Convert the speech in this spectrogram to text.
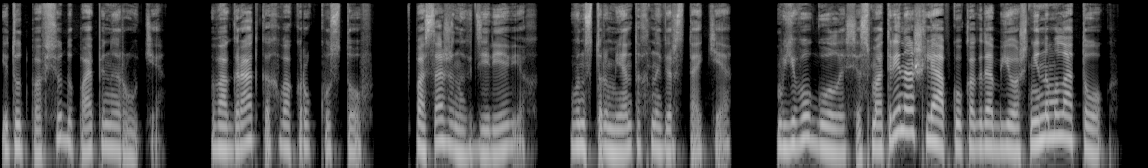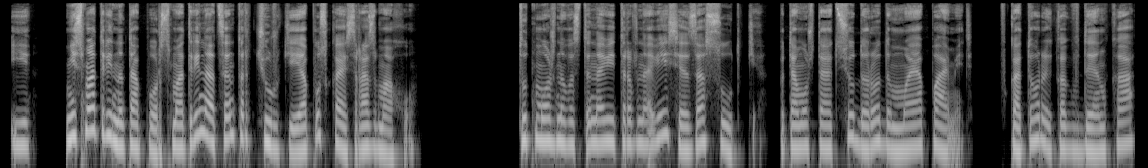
и тут повсюду папины руки. В оградках вокруг кустов, в посаженных деревьях, в инструментах на верстаке, в его голосе «Смотри на шляпку, когда бьешь, не на молоток» и «Не смотри на топор, смотри на центр чурки и опускай с размаху». Тут можно восстановить равновесие за сутки, потому что отсюда родом моя память, в которой, как в ДНК,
